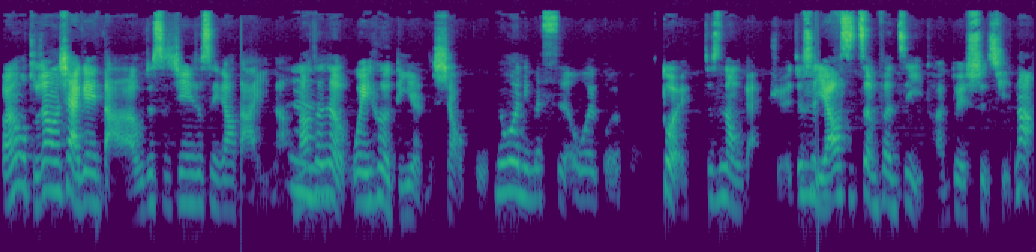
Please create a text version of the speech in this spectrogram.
反正我主将都下来跟你打了，我就是今天就是一定要打赢了，嗯、然后真的有威吓敌人的效果。如果你们死了，我也不会活。对，就是那种感觉，就是也要是振奋自己团队士气。嗯、那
